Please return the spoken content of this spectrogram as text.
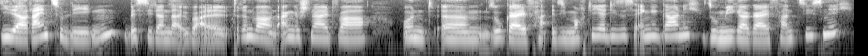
die da reinzulegen, bis sie dann da überall drin war und angeschnallt war. Und ähm, so geil, sie mochte ja dieses Enge gar nicht, so mega geil fand sie es nicht.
